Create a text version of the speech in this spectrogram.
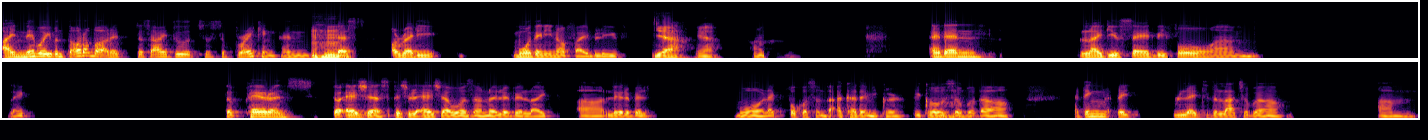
I never even thought about it. Just I do just the breaking and Mhm. that's already more than enough, I believe. yeah yeah Um, and then like you said before, um like the parents, the Asia, especially Asia was a little bit like a little bit more like focus on the academical because Mhm. of the I think it related a lot of uh, um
